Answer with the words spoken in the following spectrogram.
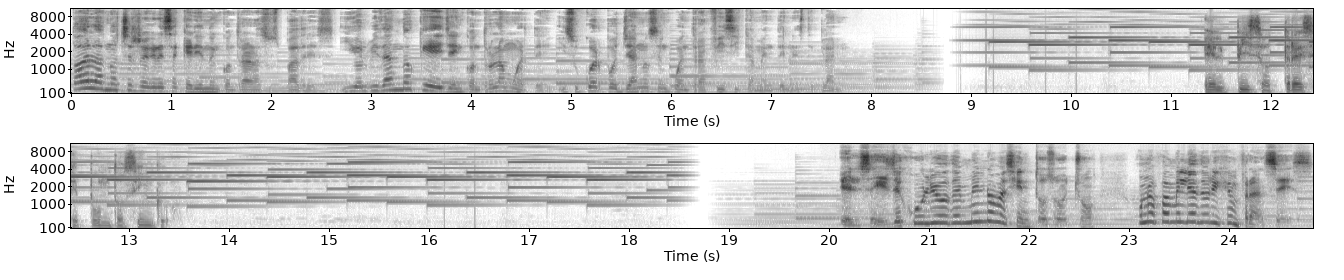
todas las noches regresa queriendo encontrar a sus padres y olvidando que ella encontró la muerte y su cuerpo ya no se encuentra físicamente en este plano. El piso 13.5 El 6 de julio de 1908, una familia de origen francés,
